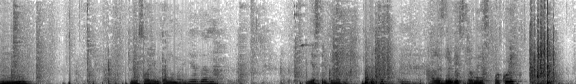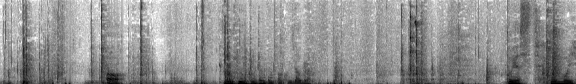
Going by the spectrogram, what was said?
Mm. Tu jest łazienka numer jeden. Jest tylko jedna. Ale z drugiej strony jest pokój. O! Zamknął kluczem ten pokój, dobra. Tu jest mój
